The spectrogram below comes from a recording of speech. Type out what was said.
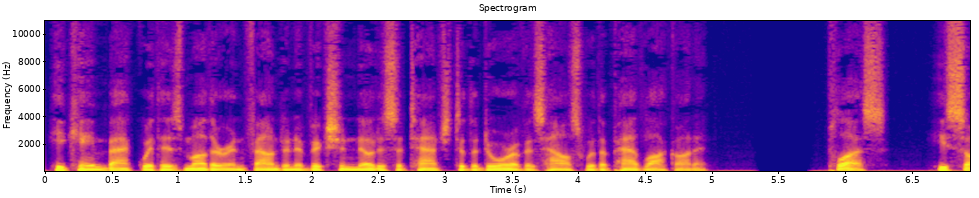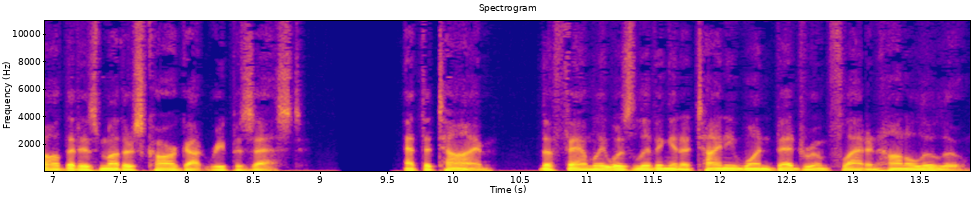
He came back with his mother and found an eviction notice attached to the door of his house with a padlock on it. Plus, he saw that his mother's car got repossessed. At the time, the family was living in a tiny one bedroom flat in Honolulu.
